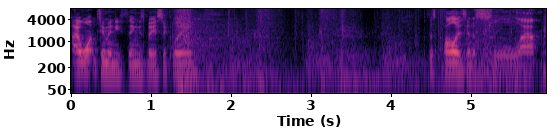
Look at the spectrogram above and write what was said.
I want too many things, basically. This poly's gonna slap.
